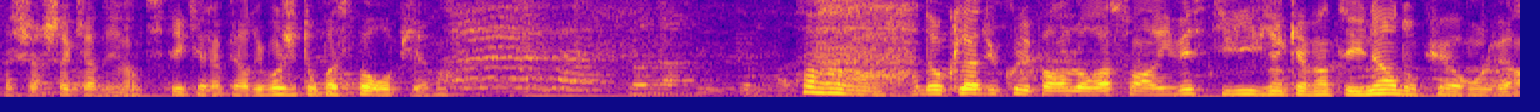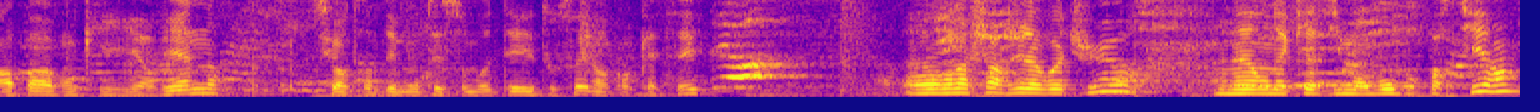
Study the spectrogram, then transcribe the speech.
Elle cherche sa carte d'identité qu'elle a perdue. Moi j'ai ton passeport au pire. Ah, donc là du coup les parents de Laura sont arrivés. Stevie vient qu'à 21h donc euh, on le verra pas avant qu'il revienne. Parce qu'il est en train de démonter son moté et tout ça, il est encore cassé. Euh, on a chargé la voiture. Là on est quasiment bon pour partir. hein.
